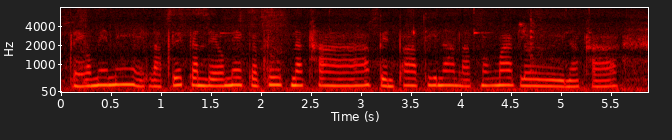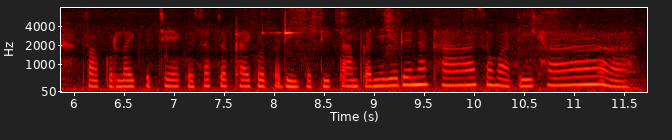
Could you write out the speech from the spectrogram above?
บแล้วแม่แม่หลับด้วยกันแล้วแม่กับลูกนะคะ เป็นภาพที่น่ารักมากๆเลยนะคะ ฝากกดไลค์กดแชร์กดซับสไครต์กดกระดิ่งกดติดตามกันเยอะๆด้วยนะคะ สวัสดีค่ะ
